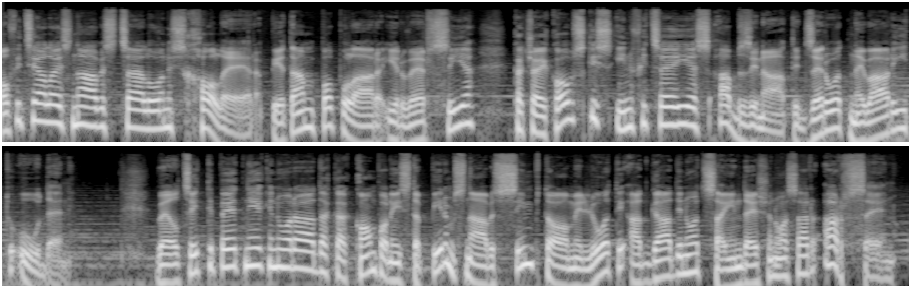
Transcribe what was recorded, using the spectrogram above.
Oficiālais nāves cēlonis - holēra, pie tam populāra ir versija, ka Čaikovskis inficējies apzināti dzerot nevārītu ūdeni. Vēl citi pētnieki norāda, ka komponista pirmsnāves simptomi ļoti atgādinot saindēšanos ar arsēnu.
